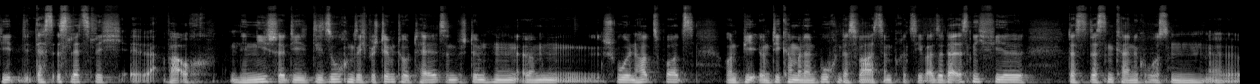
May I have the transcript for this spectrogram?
Die, die, das ist letztlich, äh, war auch eine Nische, die, die suchen sich bestimmte Hotels in bestimmten ähm, schwulen Hotspots und, die- und die kann man dann buchen. Das war es im Prinzip. Also da ist nicht viel, das, das sind keine großen äh,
